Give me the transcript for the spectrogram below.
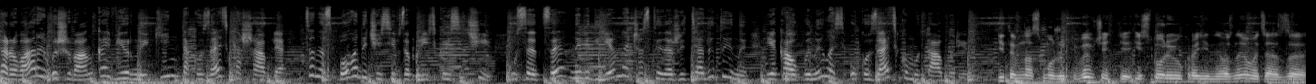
Шаровари, вишиванка, вірний кінь та козацька шабля це не спогади часів Запорізької січі. Усе це невід'ємна частина життя дитини, яка опинилась у козацькому таборі. Діти в нас можуть вивчити історію України, ознайомитися з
